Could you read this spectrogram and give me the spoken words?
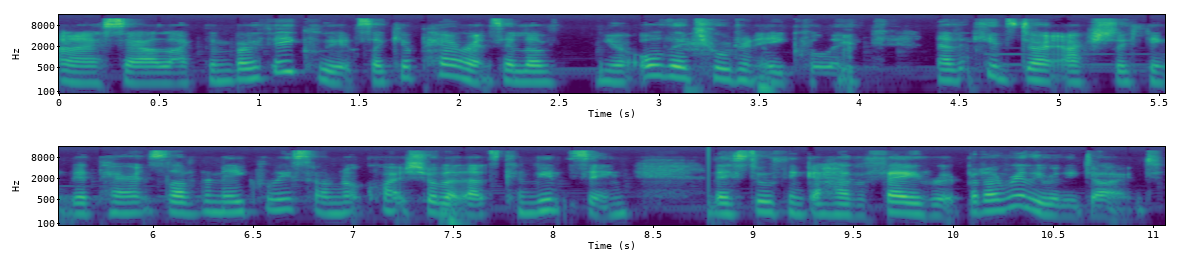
and I say I like them both equally. It's like your parents, they love, you know, all their children equally. Now the kids don't actually think their parents love them equally, so I'm not quite sure that that's convincing. They still think I have a favorite, but I really really don't.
